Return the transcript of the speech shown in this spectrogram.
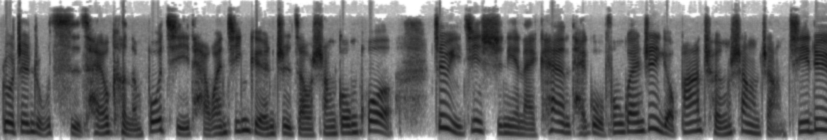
若真如此，才有可能波及台湾晶圆制造商供货。这以近十年来看，台股封关日有八成上涨几率。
